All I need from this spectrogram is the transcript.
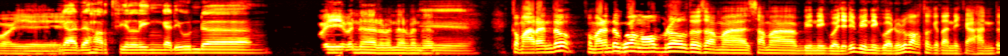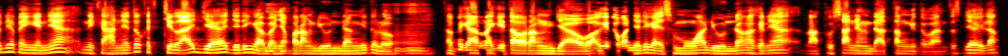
Oh iya. iya. nggak ada hard feeling, nggak diundang. Oh iya benar benar benar. Iya. Kemarin tuh kemarin tuh gua ngobrol tuh sama sama bini gua. Jadi bini gua dulu waktu kita nikahan tuh dia pengennya nikahannya tuh kecil aja. Jadi nggak Hmm. banyak orang diundang gitu loh. Mm-mm. Tapi karena kita orang Jawa gitu kan, jadi kayak semua diundang akhirnya ratusan yang datang gitu kan. Terus dia bilang,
